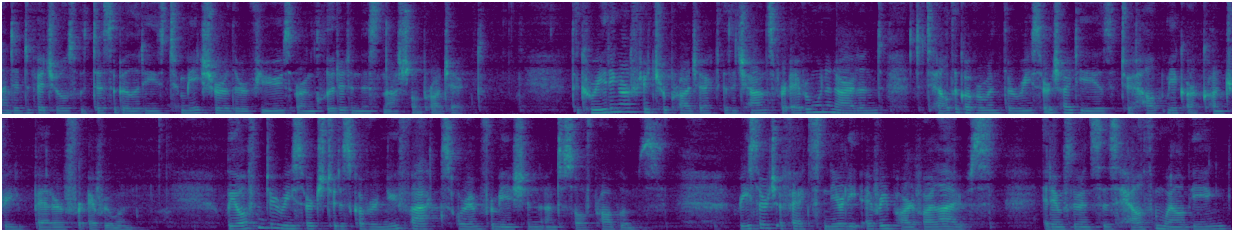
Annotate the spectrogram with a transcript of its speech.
and individuals with disabilities to make sure their views are included in this national project. The Creating Our Future project is a chance for everyone in Ireland to tell the government their research ideas to help make our country better for everyone. We often do research to discover new facts or information and to solve problems. Research affects nearly every part of our lives. It influences health and well-being,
